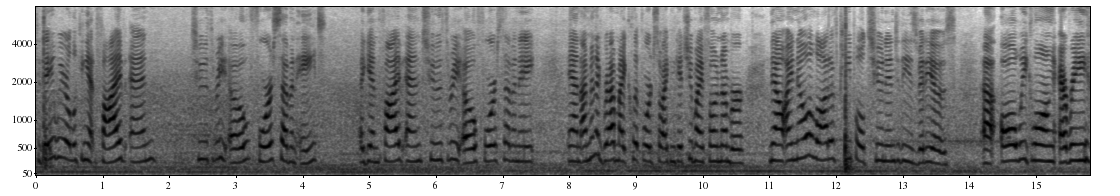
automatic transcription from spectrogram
Today we are looking at 5N230478. Again, 5N230478. And I'm gonna grab my clipboard so I can get you my phone number. Now, I know a lot of people tune into these videos uh, all week long, every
